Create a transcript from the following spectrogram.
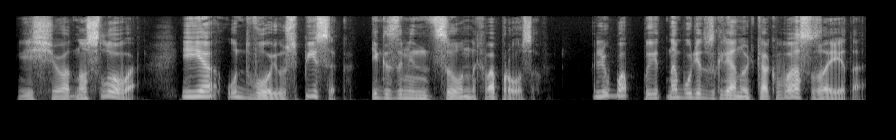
Еще одно слово, и я удвою список экзаменационных вопросов. Любопытно будет взглянуть, как вас за это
